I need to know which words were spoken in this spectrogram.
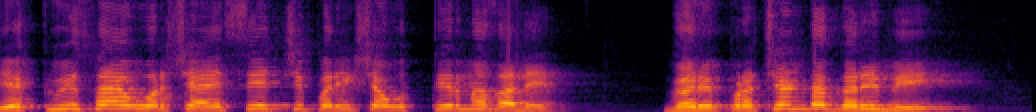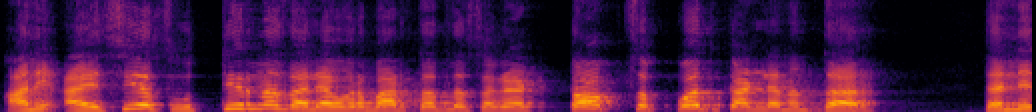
एकविसाव्या वर्षी आय सी एसची परीक्षा उत्तीर्ण झाले. गरीब प्रचंड गरिबी आणि आय सी एस उत्तीर्ण झाल्यावर भारतातलं सगळ्यात टॉपचं पद काढल्यानंतर त्यांनी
